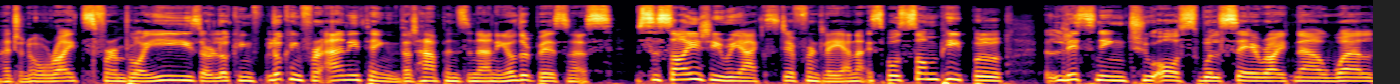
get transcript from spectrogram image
I don't know, rights for employees or looking looking for anything that happens in any other business, society reacts differently. And I suppose some people listening to us will say right now, well,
